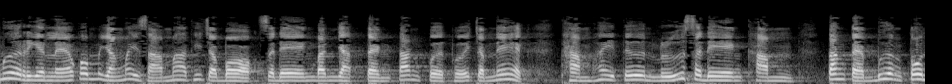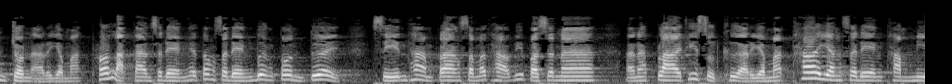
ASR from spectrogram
เมื่อเรียนแล้วก็ยังไม่สามารถที่จะบอกแสดงบัญญัติแต่งตั้งเปิดเผยจำเนกทำให้ตื้นหรือแสดงทำตั้งแต่เบื้องต้นจนอริยมรรคเพราะหลักการแสดงเนี่ยต้องแสดงเบื้องต้นด้วยศีลท่ามกลางสมถาวิปัสนาอันนะปลายที่สุดคืออริยมรรคถ้ายังแสดงธรรมมี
